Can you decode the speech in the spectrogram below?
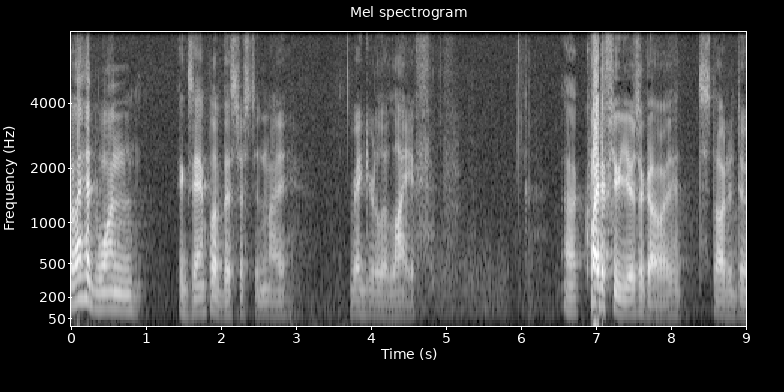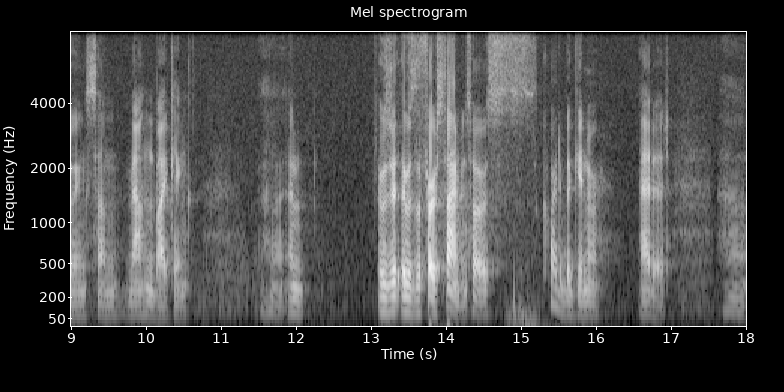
So I had one example of this just in my regular life. Uh, quite a few years ago, I had started doing some mountain biking, uh, and it was it was the first time, and so I was quite a beginner at it. Uh,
